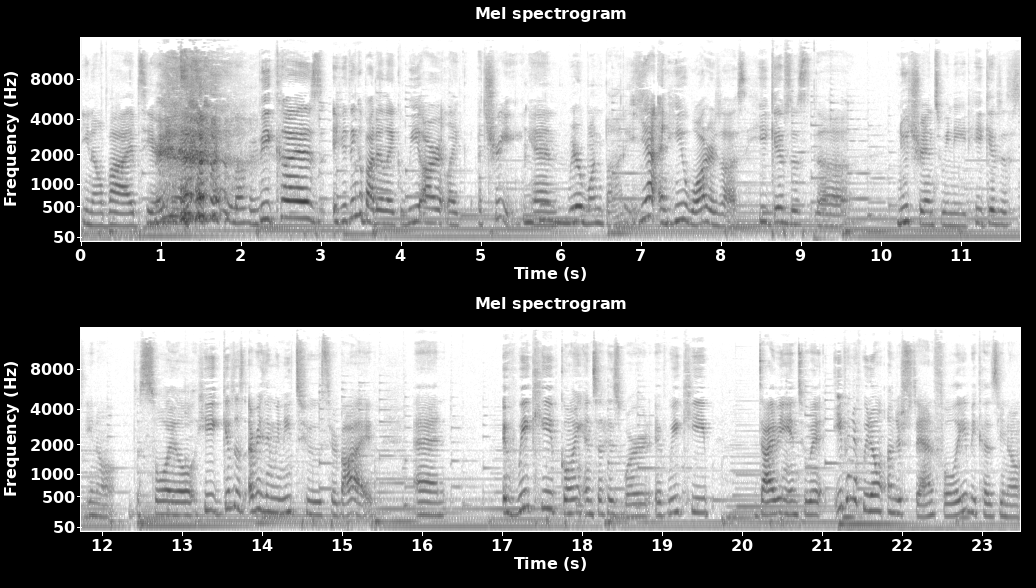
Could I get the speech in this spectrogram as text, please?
you know, vibes here. Love it. because if you think about it, like we are like a tree, mm-hmm. and We're one body. yeah, and he waters us. He gives us the nutrients we need. He gives us, you know, the soil. He gives us everything we need to survive. And if we keep going into his word, if we keep diving into it, even if we don't understand fully because, you know,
